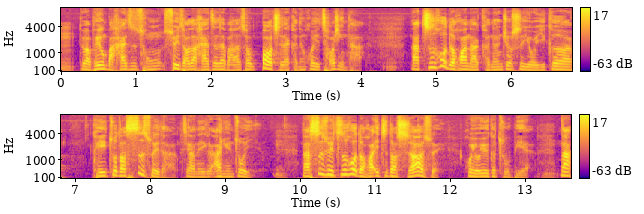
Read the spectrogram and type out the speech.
嗯，对吧？不用把孩子从睡着的孩子再把他从抱起来，可能会吵醒他。嗯，那之后的话呢，可能就是有一个可以做到四岁的这样的一个安全座椅，嗯，那四岁之后的话，一直到十二岁会有一个组别，嗯。那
